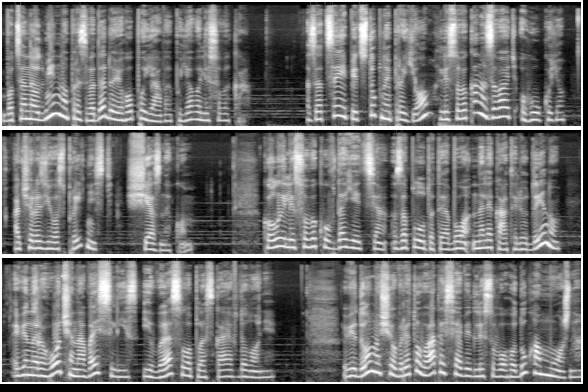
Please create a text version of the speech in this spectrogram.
бо це неодмінно призведе до його появи, появи лісовика. За цей підступний прийом лісовика називають гукою, а через його спритність щезником. Коли лісовику вдається заплутати або налякати людину, він регоче на весь ліс і весело плескає в долоні. Відомо, що врятуватися від лісового духа можна,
